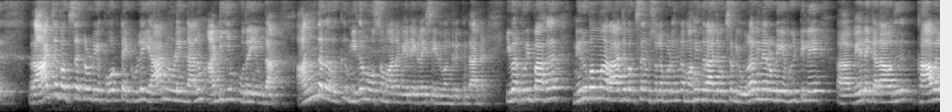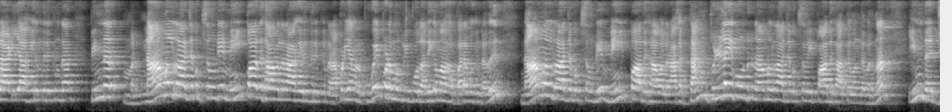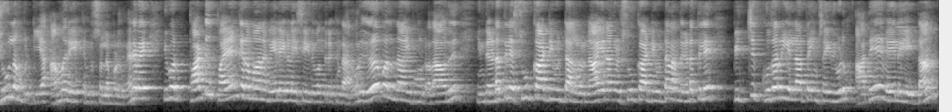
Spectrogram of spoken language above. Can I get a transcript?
ராஜபக்சர்களுடைய கோட்டைக்குள்ளே யார் நுழைந்தாலும் அடியும் உதயம் தான். அந்த அளவுக்கு மிக மோசமான வேலைகளை செய்து வந்திருக்கின்றார்கள். இவர் குறிப்பாக நிருபமா ராஜபக்சன் சொல்லப்படுகின்ற மஹிந்த ராஜபக்சனுடைய உறவினருடைய வீட்டிலே வேலைக்கு அதாவது காவலாளியாக இருந்திருக்கின்றார். பின்னர் நாமல் ராஜபக்சனுடைய மெய்ப்பாதுகாவலராக இருந்திருக்கின்றார். அப்படியான ஒரு புகைப்படம் ஒன்று இப்போது அதிகமாக பரவுகின்றது. நாமல் ராஜபக்சனுடைய மெய்ப்பாதுகாவலராக தன் பிள்ளை போன்று நாமல் ராஜபக்சவை பாதுகாத்து வந்தவர் தான் இந்த ஜூலம்பட்டிய அமரே என்று சொல்லப்படுகிறது. எனவே இவர் படு பயங்கரமான வேலைகளை செய்து வந்திருக்கின்றார். ஒரு ஏவல் நாய் போன்ற அதாவது இந்த இடத்திலே சூக்காட்டி விட்டால் ஒரு நாயை நாங்கள் சூக்காட்டி விட்டால் அந்த இடத்திலே பிச்சு குதறி எல்லாத்தையும் செய்துவிடும். அதே வேலையை தான்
